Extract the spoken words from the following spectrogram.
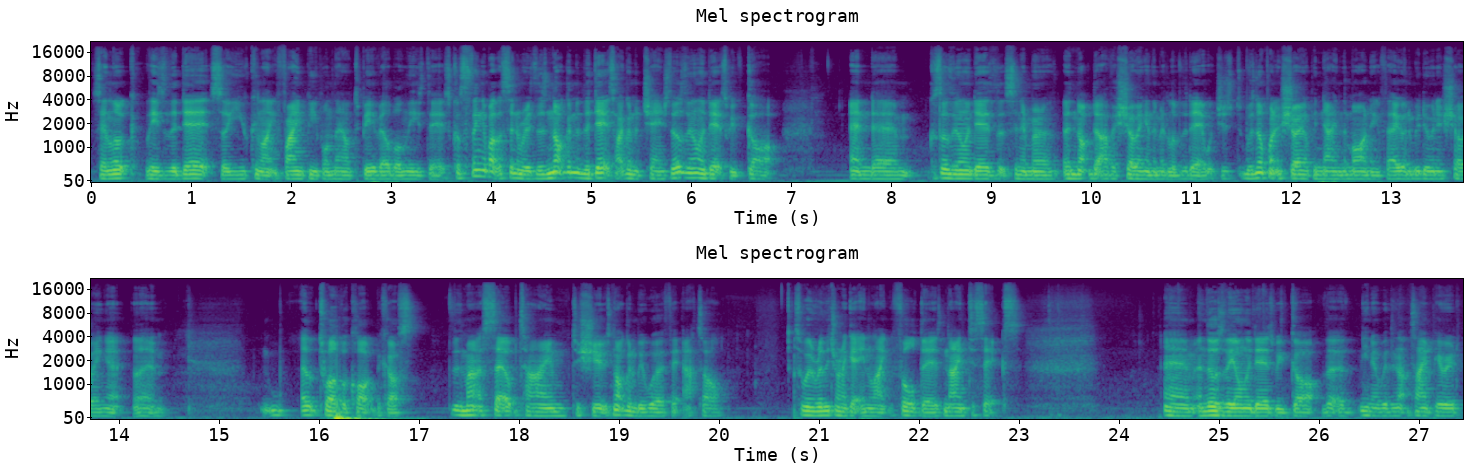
saying, "Look, these are the dates, so you can like find people now to be available on these dates." Because the thing about the cinema is, there's not going to the dates aren't going to change. Those are the only dates we've got, and because um, those are the only days that cinema are not don't have a showing in the middle of the day, which is there's no point in showing up at nine in the morning if they're going to be doing a showing at um, at twelve o'clock because the amount of setup time to shoot it's not going to be worth it at all. So we're really trying to get in like full days, nine to six. Um, and those are the only days we've got that are, you know, within that time period.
